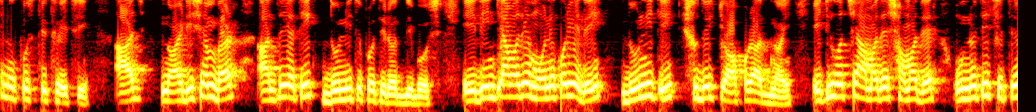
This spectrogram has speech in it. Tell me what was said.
এখানে উপস্থিত হয়েছি। আজ নয় ডিসেম্বর আন্তর্জাতিক দুর্নীতি প্রতিরোধ দিবস। এই দিনটি আমাদের মনে করিয়ে দেয়, দুর্নীতি শুধু একটি অপরাধ নয়, এটি হচ্ছে আমাদের সমাজের উন্নতির ক্ষেত্রে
